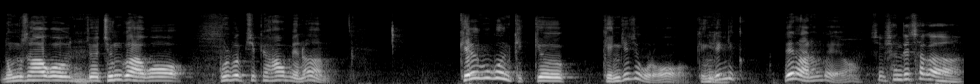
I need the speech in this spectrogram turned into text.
농성하고 저 증거하고 불법 집행하면은 결국은 기- 그 경제적으로 경쟁력 내려가는 거예요. 지금 현대차가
